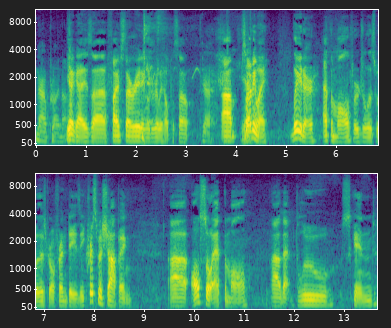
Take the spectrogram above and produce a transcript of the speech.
no, probably not. Yeah, guys, uh, five star rating would really help us out. Yeah. Um, So Yeah. anyway, later at the mall, Virgil is with his girlfriend Daisy, Christmas shopping. Uh, also at the mall, uh, that blue-skinned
